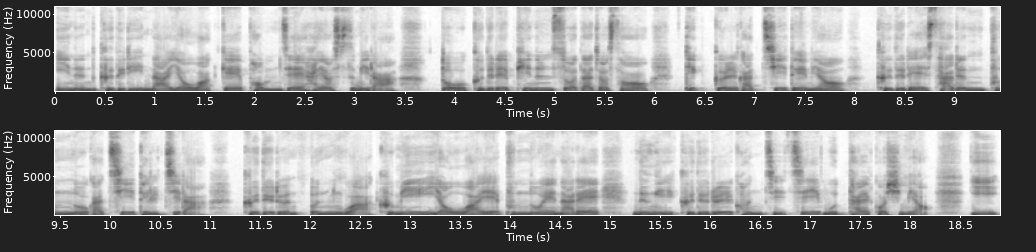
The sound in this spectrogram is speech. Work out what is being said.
이는 그들이 나 여호와께 범죄하였음이라. 또 그들의 피는 쏟아져서 티끌같이 되며 그들의 살은 분노같이 될지라. 그들은 은과 금이 여호와의 분노의 날에 능히 그들을 건지지 못할 것이며 이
